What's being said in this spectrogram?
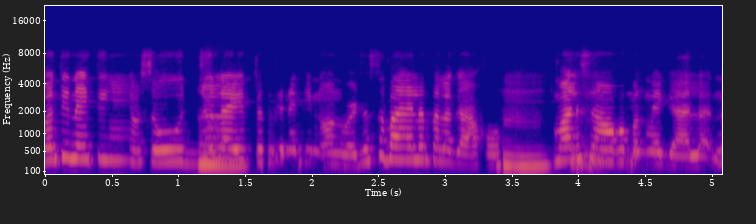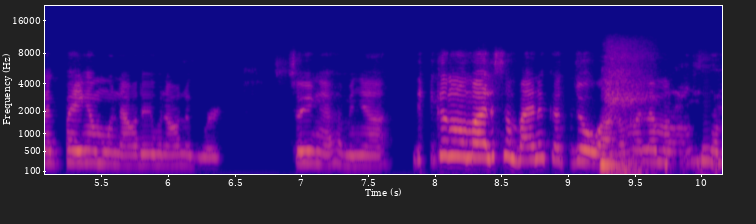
2019 yun. So, July 2019 onward, nasa bahay lang talaga ako. Mm. Umalis lang ako kapag may gala. Nagpahinga muna ako, di muna ako nag-work. So yun nga, sabi niya, di ka na umalis ng bahay, nagka-jowa ka, malamang sa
